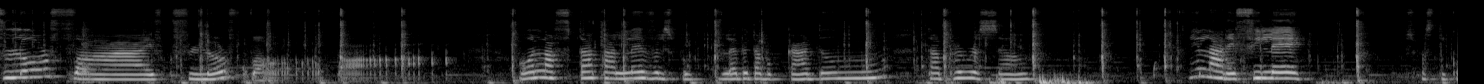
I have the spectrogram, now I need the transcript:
Floor 5. Floor 5. Όλα αυτά τα levels που βλέπετε από κάτω μου τα πέρασα. Έλα ρε φίλε. Σπαστικό.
